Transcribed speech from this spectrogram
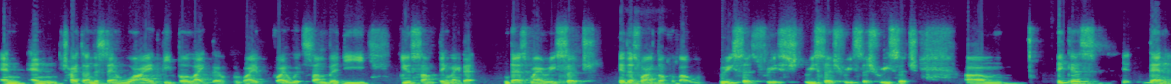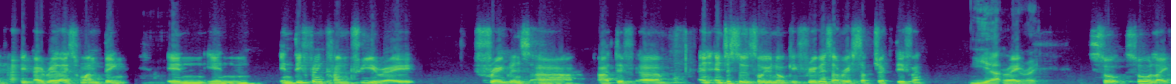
and and try to understand why people like them. Why why would somebody use something like that? That's my research. And that's why I talk about research, research, research, research. Um, because then I, I realized one thing in in in different country, right? Fragrance are are different, um, and and just so, so you know, okay, fragrance are very subjective, and yeah, right, right. So so like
